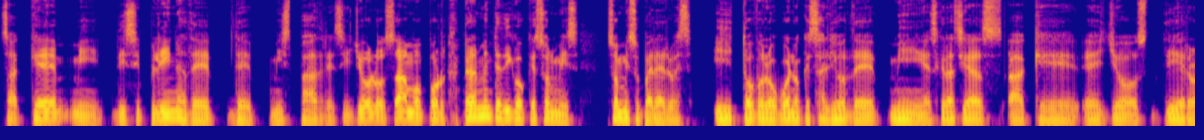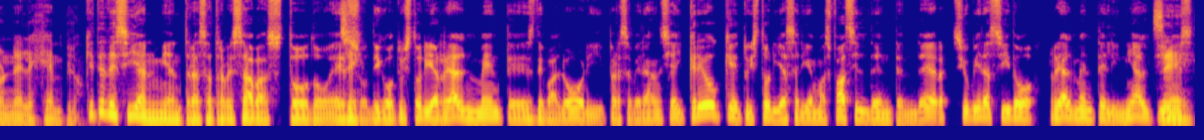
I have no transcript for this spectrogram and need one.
saqué mi disciplina de, de mis padres y yo los amo por, realmente digo que son mis, son mis superhéroes. Y todo lo bueno que salió de mí es gracias a que ellos dieron el ejemplo. ¿Qué te decían mientras atravesabas todo eso? Digo, tu historia realmente es de valor y perseverancia y creo que tu historia sería más fácil de entender si hubiera sido realmente lineal. Tienes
